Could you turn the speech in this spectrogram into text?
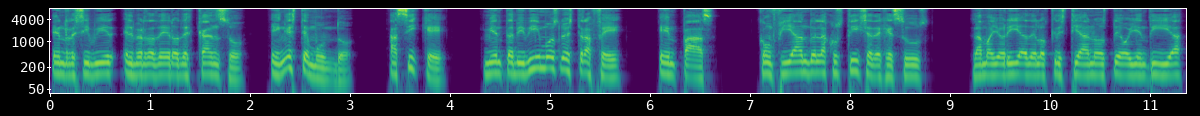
en recibir el verdadero descanso en este mundo. Así que, mientras vivimos nuestra fe en paz, confiando en la justicia de Jesús, la mayoría de los cristianos de hoy en día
